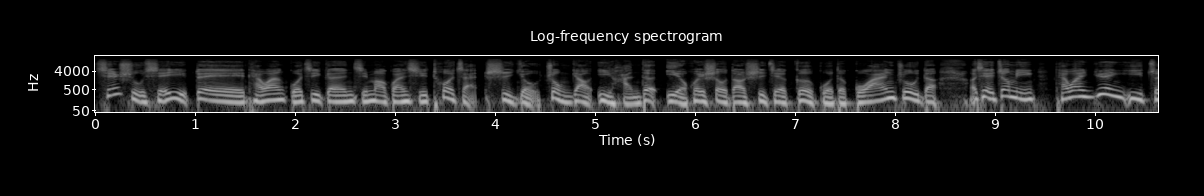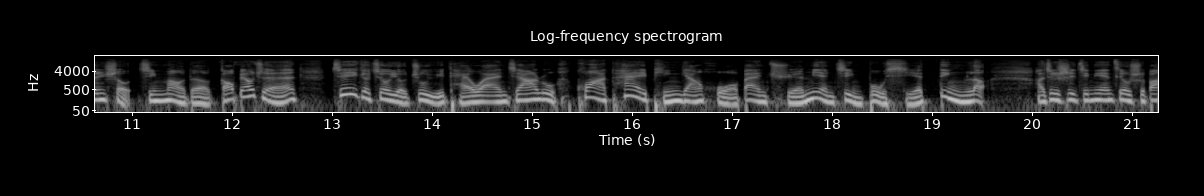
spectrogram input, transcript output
签署协议对台湾国际跟经贸关系拓展是有重要意涵的，也会受到世界各国的关注的，而且证明台湾愿意遵守经贸的高标准，这个就有助于台湾加入跨太平洋伙伴全面进步协定了。好，这个是今天自由时报。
